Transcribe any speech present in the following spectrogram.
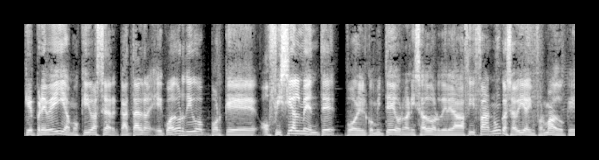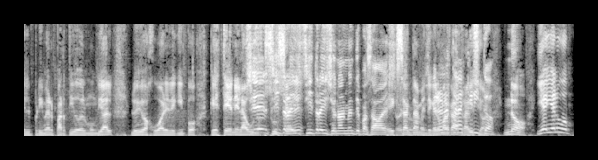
Que preveíamos que iba a ser Qatar-Ecuador, digo porque oficialmente por el comité organizador de la FIFA nunca se había informado que el primer partido del Mundial lo iba a jugar el equipo que esté en el A1. Sí, sí, Sucede- tra- sí, tradicionalmente pasaba eso. Exactamente, que Pero lo no marca la tradición. escrito. No, y hay algo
